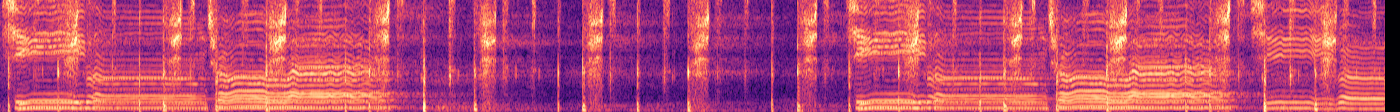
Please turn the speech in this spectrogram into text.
시공 좋아 시공 좋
